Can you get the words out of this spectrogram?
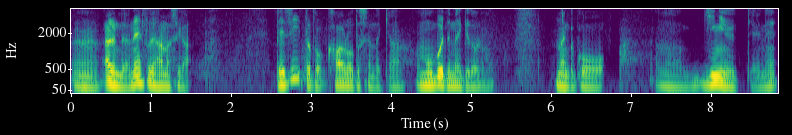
うんあるんだよねそういう話が。ベジータと変わろうとしたんだっけな。もう覚えてないけど俺も。なんかこうあの義乳っていうね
